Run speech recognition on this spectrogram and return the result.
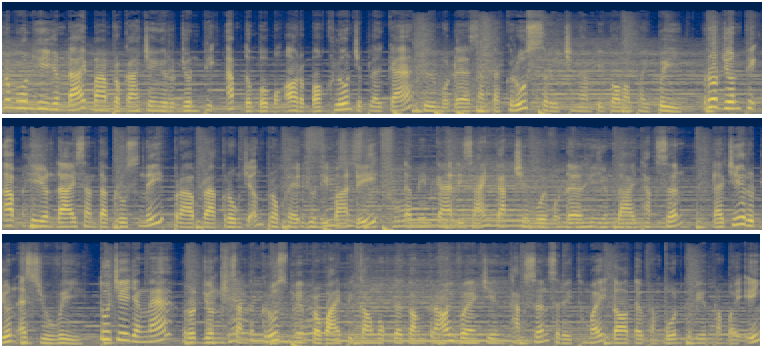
្រុមហ៊ុន Hyundai បានប្រកាសចេញរថយន្ត Pick-up ដំបូងបង្អស់របស់ខ្លួនជាផ្លូវការគឺ model Santa Cruz ស៊េរីឆ្នាំ2022រថយន្ត Pick-up Hyundai Santa Cruz នេះប្រើប្រាស់គ្រោងឆ្អឹងប្រភេទ Unibody ដែលមានការ design កាត់ជាមួយ model Hyundai Tucson ដែលជារថយន្ត SUV ទោះជាយ៉ាងណារថយន្ត Santa Cruz មានប្រវែងពីកង់មុខទៅកង់ក្រោយវែងជាង Tucson ស៊េរីថ្មីដល់ទៅ9.8អ៊ីង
